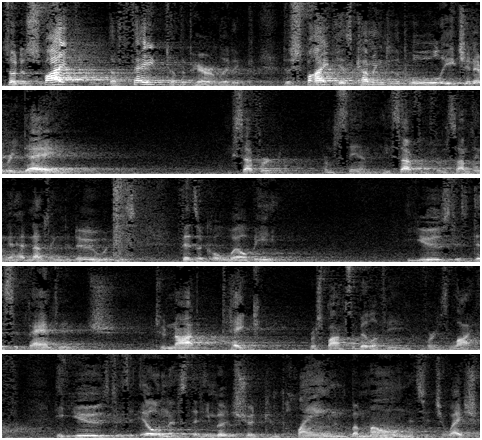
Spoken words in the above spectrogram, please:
So, despite the faith of the paralytic, despite his coming to the pool each and every day, he suffered from sin. He suffered from something that had nothing to do with his physical well being. He used his disadvantage to not take responsibility for his life. He used his illness that he should complain and bemoan his situation.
